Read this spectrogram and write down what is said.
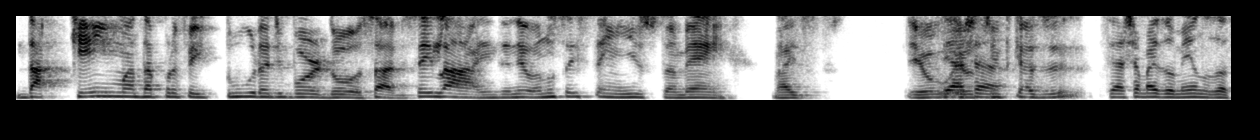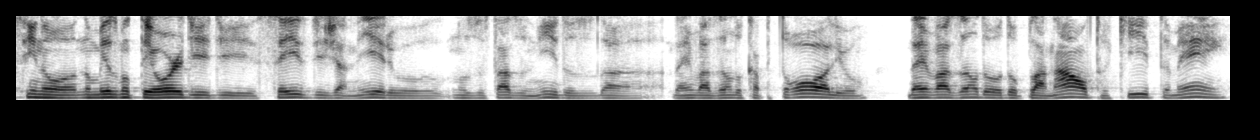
da queima da prefeitura de Bordeaux, sabe? Sei lá, entendeu? Eu não sei se tem isso também, mas eu, você acha, eu sinto que às vezes. Você acha mais ou menos assim, no, no mesmo teor de, de 6 de janeiro nos Estados Unidos, da, da invasão do Capitólio, da invasão do, do Planalto aqui também?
